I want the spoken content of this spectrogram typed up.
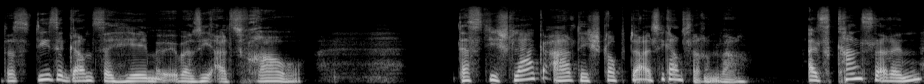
dass diese ganze Häme über sie als Frau, dass die schlagartig stoppte, als sie Kanzlerin war. Als Kanzlerin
